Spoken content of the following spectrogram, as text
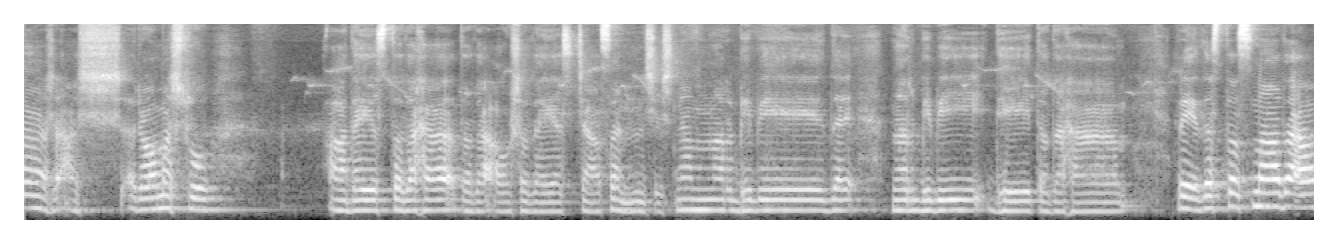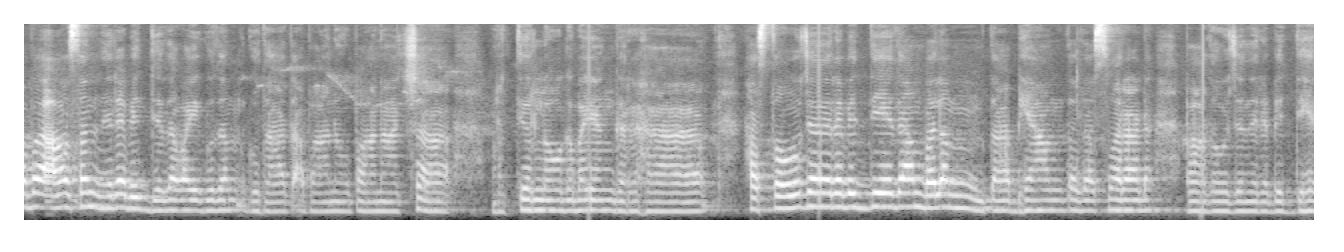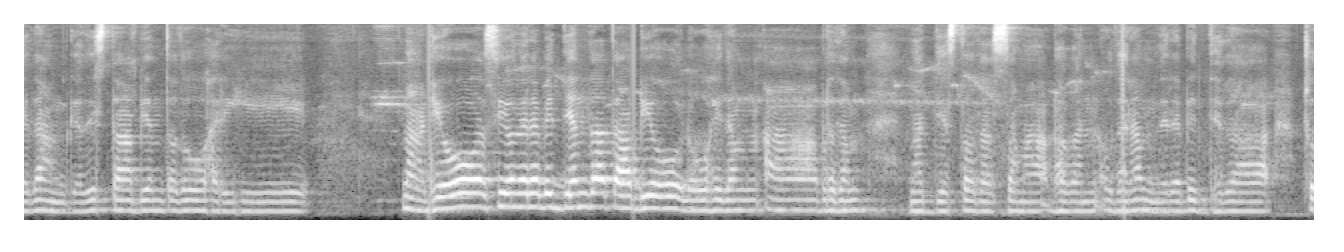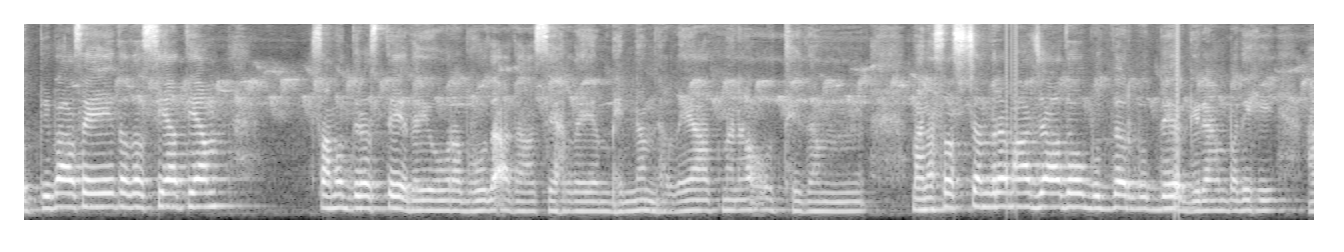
രോമശ്രു ആദയസ്തത തത ഔഷധയശ്ചാസൻ ശിഷ്ണം നിർഭിഭേദ നിർഭിഭീധേ തതः രേതസ്തസ്മാത് ആപ ആസൻ നിരവിദ്യത വൈകുതം ഗുദാത് അപാനോപാനാച്ച മൃത്യുർലോകഭയങ്കര. ഹസ്തോജ നിരവിദ്യേതാം ബലം താഭ്യാം തദസ്മരാട് പാദോജ നിരവിദ്യേതാം ഗതിസ്ഥാഭ്യം തദോ ഹരി. നാഢ്യോ അസ്യോ നിരവിദ്യന്ത താഭ്യോ ലോഹിതം ആഭൃതം നദ്യസ്തത ഭവൻ ഉദരം നിരവിദ്യത ക്ഷുത്പിപാസേ തദസ്യാത്യാം സമുദ്രസ്ഥേതയോറഭൂത അദാസ്യ ഹൃദയം ഭിന്നം ഹൃദയാത്മന ഉത്ഥിതം. മനസശ്ചന്ദ്രമാജാതോ ബുദ്ധർബുദ്ധിർഗിരാം പതി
